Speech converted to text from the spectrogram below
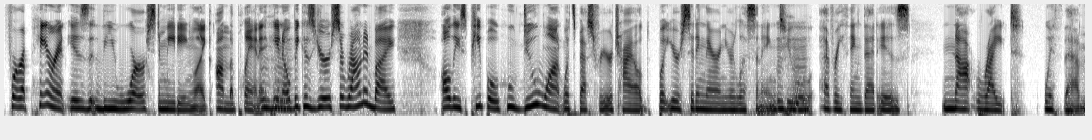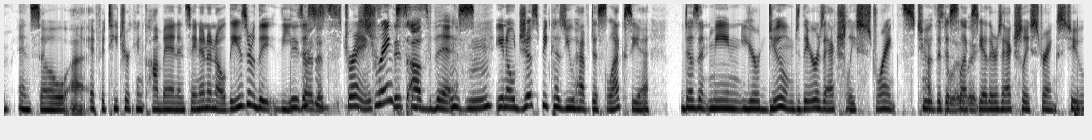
for a parent is the worst meeting like on the planet, you know, mm-hmm. because you're surrounded by all these people who do want what's best for your child, but you're sitting there and you're listening to mm-hmm. everything that is not right with them. And so uh, if a teacher can come in and say, no, no, no, these are the, the These are the strengths. strengths This of is- this, mm-hmm. you know, just because you have dyslexia doesn't mean you're doomed. There's actually strengths to the dyslexia. There's actually strengths to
